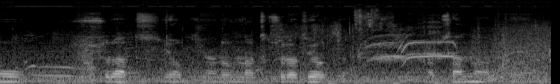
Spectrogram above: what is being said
O surat yok yani onun artık suratı yoktu. Abi sen ne yaptın ya?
